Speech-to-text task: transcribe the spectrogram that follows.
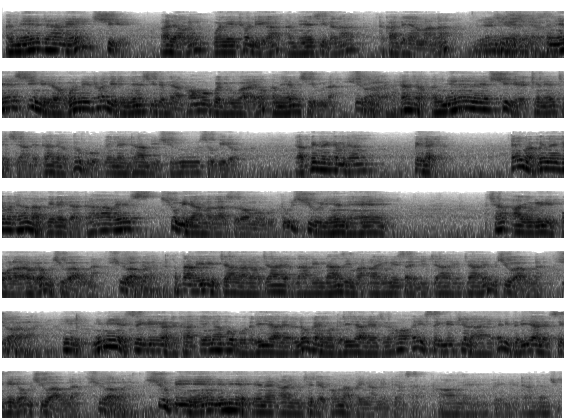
အမြဲတမ်းလည်းရှိတယ်ဘာကြောင့်လဲဝင်လေထွက်လေကအမြဲရှိသလားတခါတရံမှာလားအမြဲရှိတယ်အမြဲရှိနေတော့ဝင်လေထွက်လေအမြဲရှိတယ်များဖောင်းမှုပိတ်မှုကရောအမြဲမရှိဘူးလားရှိပါတယ်ဒါကြောင့်အမြဲလည်းရှိတယ်ထင်တယ်ထင်ရှားတယ်ဒါကြောင့်သူ့ကိုပြင်နိုင်ထားပြီးရှုဆိုပြီးတော့ဒါပင်နိုင်ကမ္မဋ္ဌာန်းပေးလိုက်အဲ့ဒီမှာပင်နိုင်ကမ္မဋ္ဌာန်းသာပေးလိုက်တာဒါပဲရှုနေရမှာလားဆိုတော့မဟုတ်ဘူးသူရှုရင်းနဲ့ ချမ်းအာယုံလေးတွေပေါ်လာတော့ရောမရှိရဘူးလားရှိပါပါအတန်လေးတွေကြားလာတော့ကြားတဲ့အတန်လေးနားစီမှာအာယုံလေးစိုက်ပြီးကြားတယ်ကြားတယ်မရှိရဘူးလားရှိပါပါဟင်းမိမိရဲ့စိတ်ကလေးကတခါအင်္ဂါပုဂ္ဂိုလ်တတိရတယ်အလုတ်ကံကိုတတိရတယ်ဆိုတော့ဟောအဲ့ဒီစိတ်လေးဖြစ်လာရင်အဲ့ဒီတတိရတဲ့စိတ်ကလေးရောမရှိရဘူးလားရှိပါပါရှုပြီးရင်မိမိရဲ့ပင်နိုင်အာယုံဖြစ်တဲ့ခေါင်းနာပိန်နာလေးပြန်ဆက်ဟောနေပိန်နေတာကြမ်းရှု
